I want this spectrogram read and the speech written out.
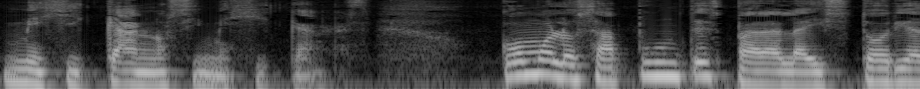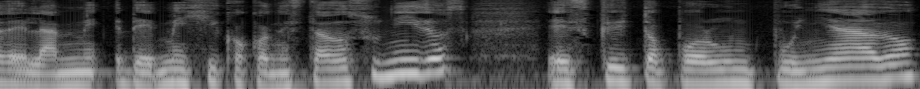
mexicanos y mexicanas como los apuntes para la historia de, la, de México con Estados Unidos, escrito por un puñado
